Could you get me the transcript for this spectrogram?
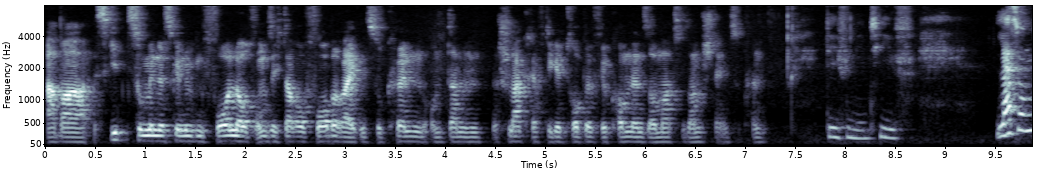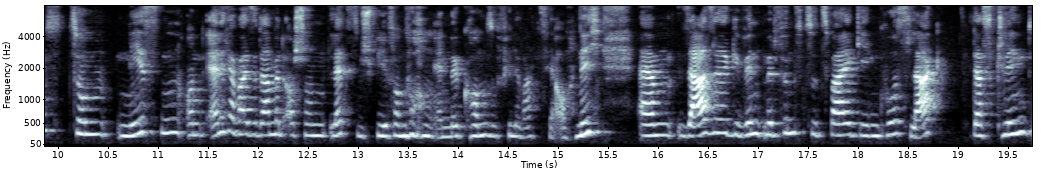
aber es gibt zumindest genügend Vorlauf, um sich darauf vorbereiten zu können und dann eine schlagkräftige Truppe für kommenden Sommer zusammenstellen zu können. Definitiv. Lass uns zum nächsten und ehrlicherweise damit auch schon letzten Spiel vom Wochenende kommen. So viele waren es ja auch nicht. Ähm, Sasel gewinnt mit 5 zu 2 gegen Kurslack. Das klingt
